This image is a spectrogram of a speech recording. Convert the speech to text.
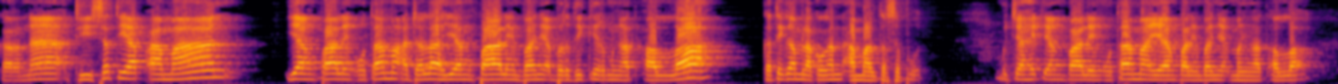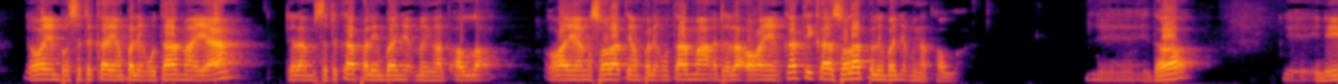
Karena di setiap amal yang paling utama adalah yang paling banyak berzikir mengingat Allah ketika melakukan amal tersebut. Mujahid yang paling utama yang paling banyak mengingat Allah orang yang bersedekah yang paling utama yang dalam sedekah paling banyak mengingat Allah. Orang yang sholat yang paling utama adalah orang yang ketika sholat paling banyak mengingat Allah. Ya, itu ini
